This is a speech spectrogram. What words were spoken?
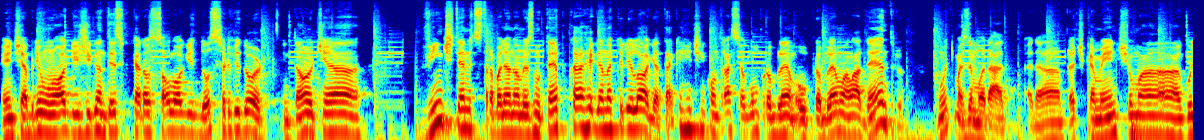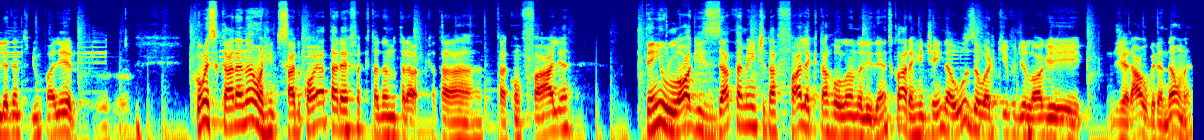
a gente abriu um log gigantesco que era só o log do servidor. Então eu tinha 20 tenants trabalhando ao mesmo tempo carregando aquele log, até que a gente encontrasse algum problema. O problema lá dentro, muito mais demorado. Era praticamente uma agulha dentro de um palheiro. Uhum. Com esse cara, não, a gente sabe qual é a tarefa que está dando que tá, tá com falha. Tem o log exatamente da falha que está rolando ali dentro. Claro, a gente ainda usa o arquivo de log geral, grandão, né?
